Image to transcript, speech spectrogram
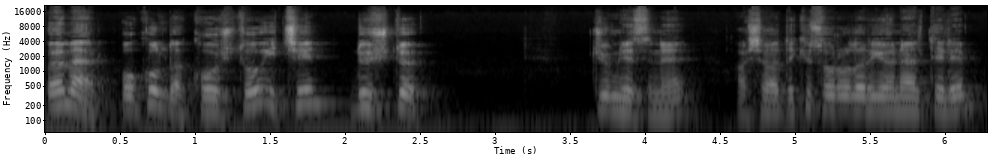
Ömer okulda koştuğu için düştü. Cümlesine aşağıdaki soruları yöneltelim.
